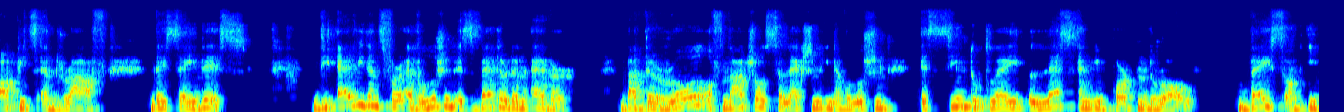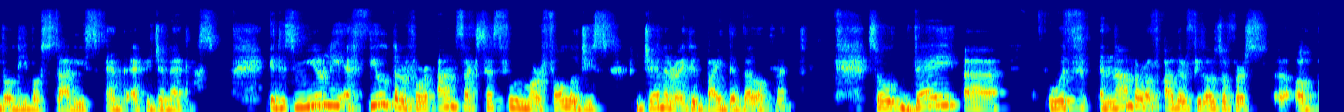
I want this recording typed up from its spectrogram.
Opitz and Raff, they say this. The evidence for evolution is better than ever, but the role of natural selection in evolution is seen to play less an important role based on Evo Devo studies and epigenetics. It is merely a filter for unsuccessful morphologies generated by development. So they, uh, with a number of other philosophers uh, of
